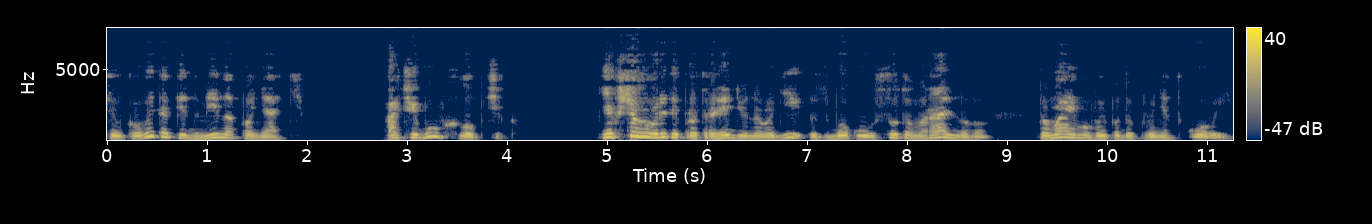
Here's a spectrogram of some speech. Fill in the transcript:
цілковита підміна понять. А чи був хлопчик? Якщо говорити про трагедію на воді з боку суто морального, то маємо випадок винятковий.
